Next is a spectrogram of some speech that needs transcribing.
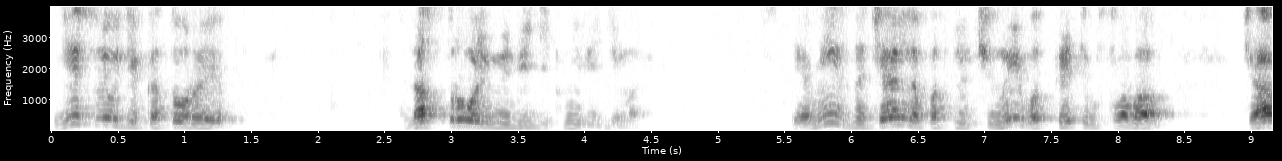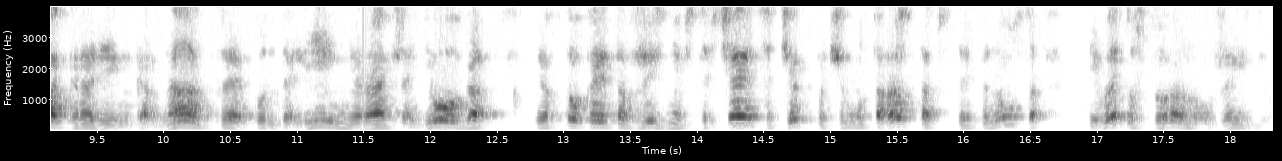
Есть люди, которые настроены видеть невидимое. И они изначально подключены вот к этим словам. Чакра, реинкарнация, кундалини, раджа-йога. И как только это в жизни встречается, человек почему-то раз так встрепенулся и в эту сторону уже идет.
